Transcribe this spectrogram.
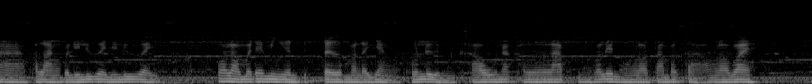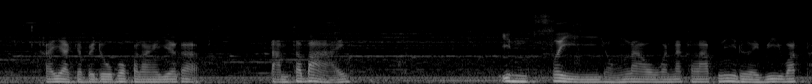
นาพลังไปเรื่อยๆเรื่อยๆเพราะเราไม่ได้มีเงินไปเติมอะไรอย่างคนอื่นเขานะครับเราก็เล่นของเราตามภาษาของเราไปใครอยากจะไปดูพวกพลังเยอะก็ตามสบาย อินซีย์ของเรากันนะครับ นี่เลยวิวัฒ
